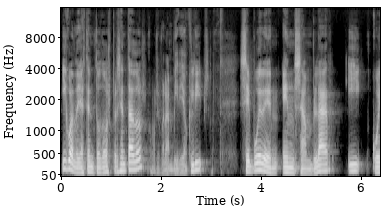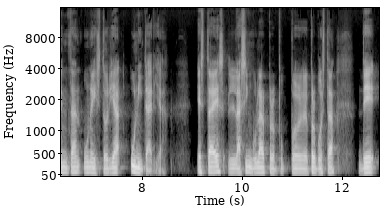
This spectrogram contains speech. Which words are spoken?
y cuando ya estén todos presentados, como si fueran videoclips, se pueden ensamblar y cuentan una historia unitaria. Esta es la singular propuesta de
